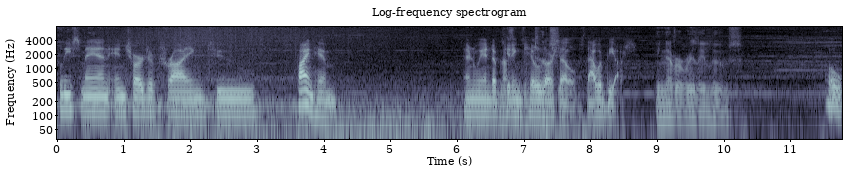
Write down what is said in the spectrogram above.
policeman in charge of trying to find him. And we end up Nothing getting killed touch you. ourselves. That would be us. You never really lose. Oh.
